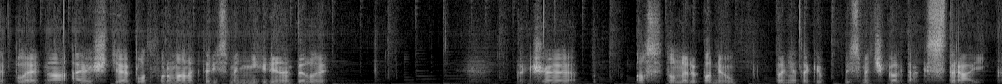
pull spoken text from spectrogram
Teple 1 a ještě platforma, na který jsme nikdy nebyli. Takže asi to nedopadne úplně tak, jak bychom čekali. Tak, Strike.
